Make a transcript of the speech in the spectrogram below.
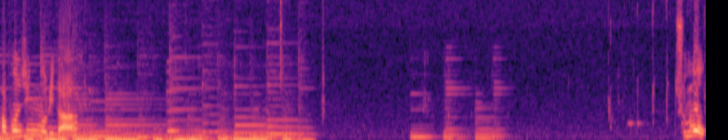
화분 식물이다. 주목!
